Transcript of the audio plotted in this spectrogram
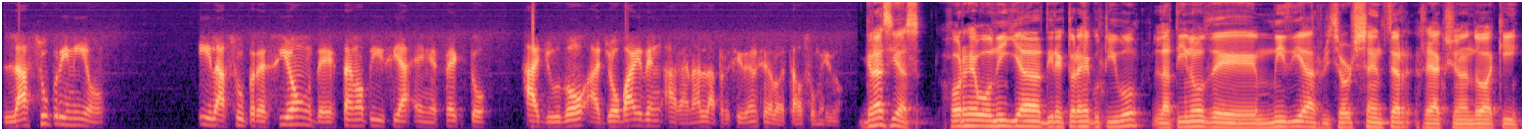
la suprimió y la supresión de esta noticia en efecto ayudó a Joe Biden a ganar la presidencia de los Estados Unidos. Gracias. Jorge Bonilla, director ejecutivo latino de Media Research Center, reaccionando aquí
